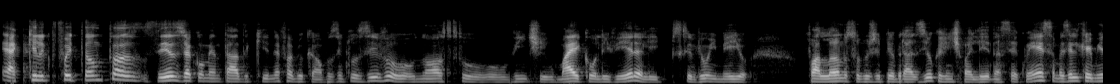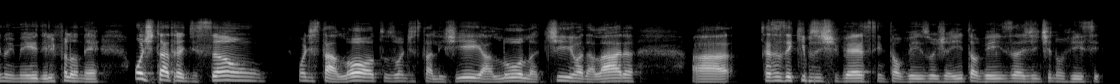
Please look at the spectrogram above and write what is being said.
É aquilo que foi tantas vezes já comentado aqui, né, Fábio Campos? Inclusive, o nosso ouvinte, o Michael Oliveira, ele escreveu um e-mail falando sobre o GP Brasil, que a gente vai ler na sequência, mas ele termina o e-mail dele falando, né, onde está a tradição, onde está a Lotus, onde está a Ligier, a Lola, a Tia, a Roda Lara, a, se essas equipes estivessem, talvez, hoje aí, talvez a gente não visse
